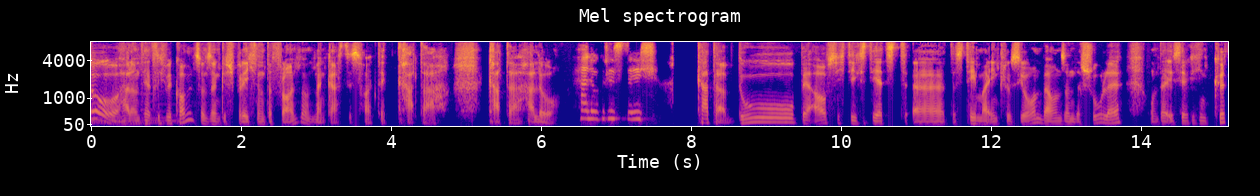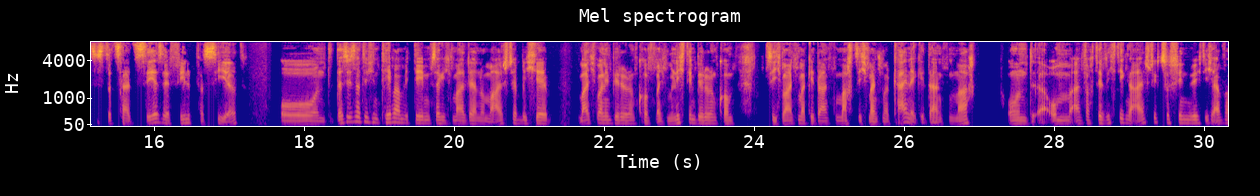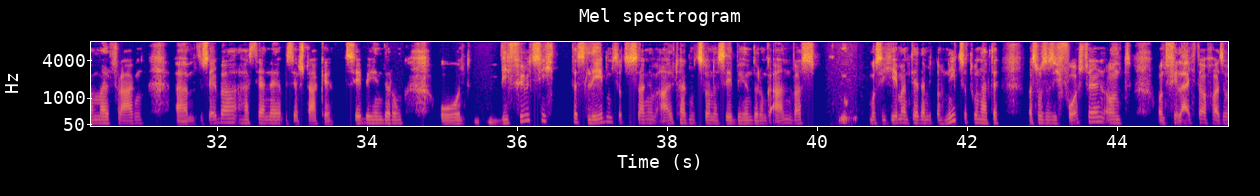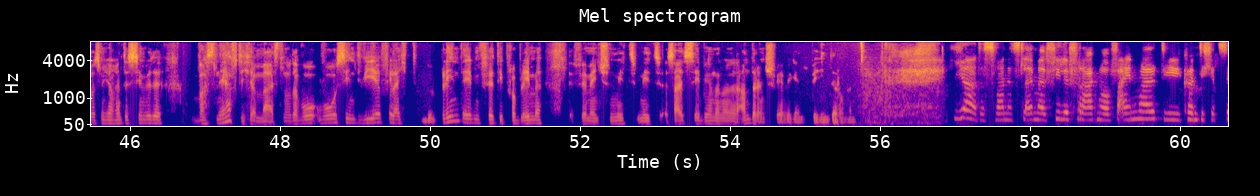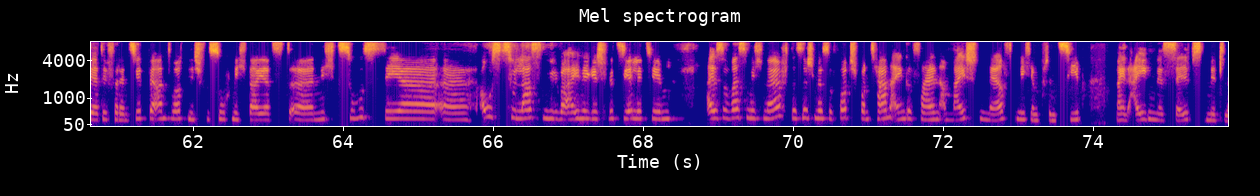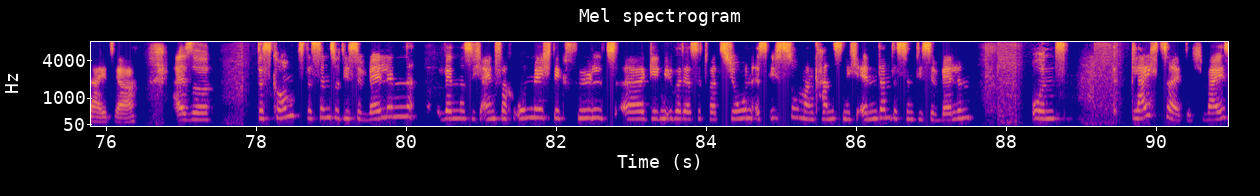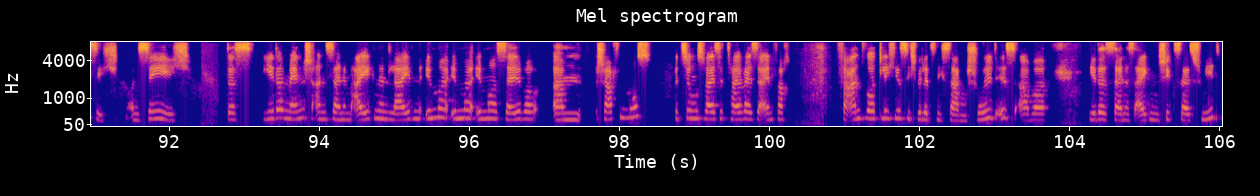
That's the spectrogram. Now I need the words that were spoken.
So, hallo und herzlich willkommen zu unseren Gesprächen unter Freunden und mein Gast ist heute Kata. Kata, hallo. Hallo, grüß dich. Kata, du beaufsichtigst jetzt äh, das Thema Inklusion bei uns an der Schule und da ist wirklich in kürzester Zeit sehr, sehr viel passiert. Und das ist natürlich ein Thema, mit dem, sage ich mal, der Normalsterbliche manchmal in Berührung kommt, manchmal nicht in Berührung kommt, sich manchmal Gedanken macht, sich manchmal keine Gedanken macht. Und äh, um einfach den richtigen Einstieg zu finden, würde ich dich einfach mal fragen, ähm, du selber hast ja eine sehr starke Sehbehinderung und wie fühlt sich das Leben sozusagen im Alltag mit so einer Sehbehinderung an? Was muss sich jemand, der damit noch nie zu tun hatte, was muss er sich vorstellen? Und, und vielleicht auch, also was mich auch interessieren würde, was nervt dich am meisten? Oder wo, wo sind wir vielleicht blind eben für die Probleme für Menschen mit, mit sei es Sehbehinderung oder anderen schwerwiegenden Behinderungen? Ja, das waren jetzt gleich mal viele Fragen auf einmal. Die könnte ich jetzt sehr differenziert beantworten. Ich versuche mich da jetzt äh, nicht zu sehr äh, auszulassen über einige spezielle Themen. Also was mich nervt, das ist mir sofort spontan eingefallen. Am meisten nervt mich im Prinzip mein eigenes Selbstmitleid. Ja, also das kommt, das sind so diese Wellen, wenn man sich einfach ohnmächtig fühlt äh, gegenüber der Situation. Es ist so, man kann es nicht ändern. Das sind diese Wellen. Und gleichzeitig weiß ich und sehe ich, dass jeder Mensch an seinem eigenen Leiden immer, immer, immer selber ähm, schaffen muss, beziehungsweise teilweise einfach verantwortlich ist. Ich will jetzt nicht sagen schuld ist, aber jeder ist seines eigenen Schicksals Schmied.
